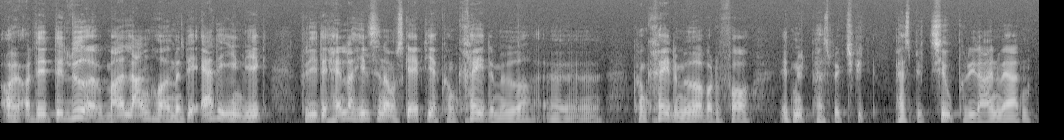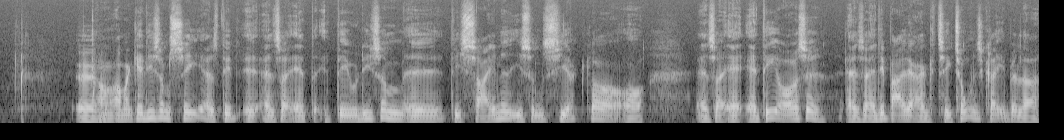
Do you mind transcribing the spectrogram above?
og og det, det lyder meget langhåret, men det er det egentlig ikke, fordi det handler hele tiden om at skabe de her konkrete møder. Øh, konkrete møder, hvor du får et nyt perspektiv, perspektiv på din egen verden. Øhm. Og, og man kan ligesom se, altså, det, øh, altså at det er jo ligesom øh, designet i sådan cirkler, og altså er, er det også, altså er det bare et arkitektonisk greb, eller?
